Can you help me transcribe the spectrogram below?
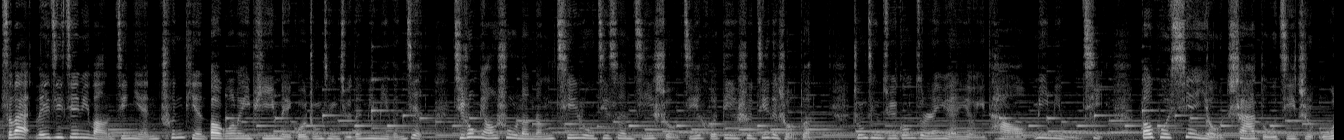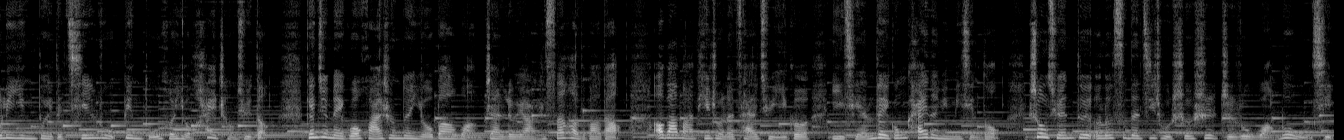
此外，危机揭秘网今年春天曝光了一批美国中情局的秘密文件，其中描述了能侵入计算机、手机和电视机的手段。中情局工作人员有一套秘密武器，包括现有杀毒机制无力应对的侵入病毒和有害程序等。根据美国《华盛顿邮报》网站六月二十三号的报道，奥巴马批准了采取一个以前未公开的秘密行动，授权对俄罗斯的基础设施植入网络武器。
